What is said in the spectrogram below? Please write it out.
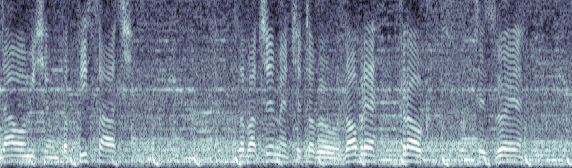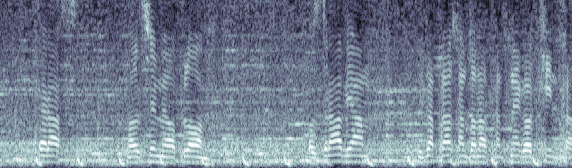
Udało mi się podpisać. Zobaczymy, czy to był dobry krok, czy zły. Teraz walczymy o plon. Pozdrawiam i zapraszam do następnego odcinka.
